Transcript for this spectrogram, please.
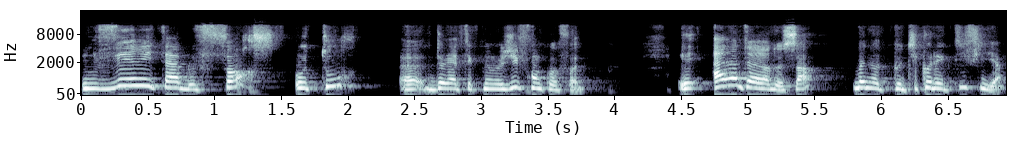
une véritable force autour euh, de la technologie francophone. Et à l'intérieur de ça, ben, notre petit collectif y a.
